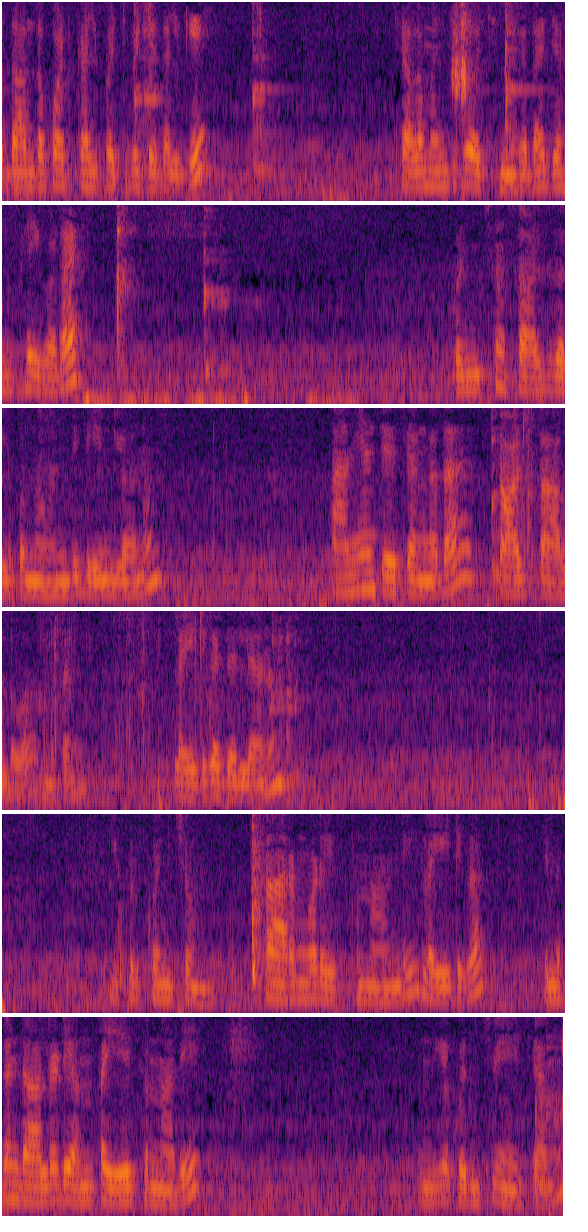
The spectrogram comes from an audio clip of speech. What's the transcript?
దాంతోపాటు కలిపెట్టి పెట్టేదానికి. చాలా మంచిగా వచ్చింది కదా జనపాయి కూడా. కొంచెం సాల్ట్ కలుపుకుందామండి దీనిలోనూ ఆనియన్ చేసాం కదా సాల్ట్ చాలదు అందుకని లైట్గా జల్లాను. ఇప్పుడు కొంచెం కారం కూడా వేసుకున్నామండి లైట్గా. ఎందుకంటే ఆల్రెడీ అంతా వేసి ఉన్నది అందుకే కొంచెం వేసాను.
